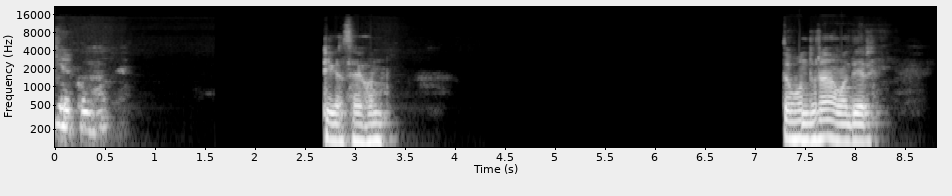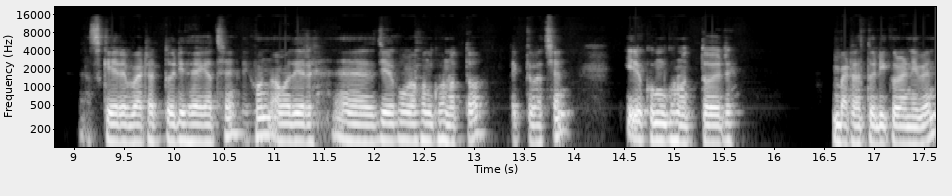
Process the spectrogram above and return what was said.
এরকম হবে। ঠিক আছে এখন। তো বন্ধুরা আমাদের আজকের ব্যাটার তৈরি হয়ে গেছে। দেখুন আমাদের আহ, যেরকম এখন ঘনত্ব দেখতে পাচ্ছেন? এরকম ঘনত্বের ব্যাটার তৈরি করে নেবেন।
